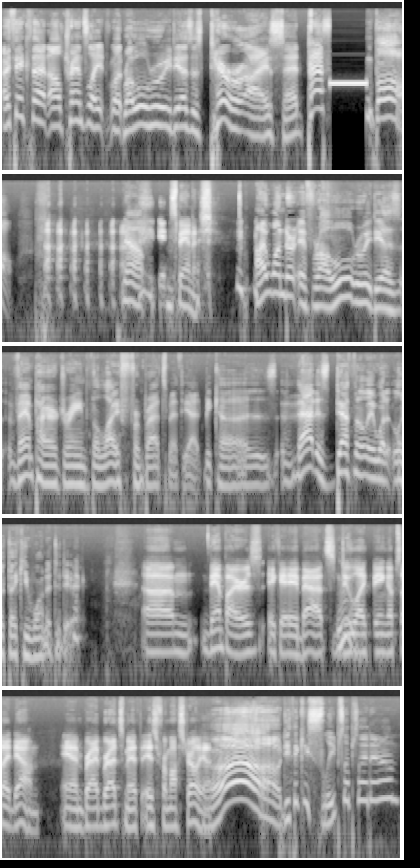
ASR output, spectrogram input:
I think that I'll translate what Raul Ruidiaz's terror eyes said. Pass ball. now, in Spanish I wonder if Raul Ruidiaz vampire drained the life from Brad Smith yet, because that is definitely what it looked like he wanted to do. Um, vampires aka bats do Mm. like being upside down and Brad Brad Smith is from Australia Oh, do you think he sleeps upside down?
